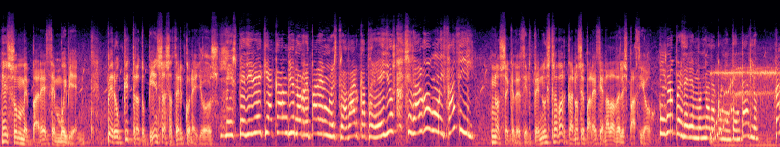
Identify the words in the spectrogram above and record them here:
Eso me parece muy bien. Pero ¿qué trato piensas hacer con ellos? Les pediré que a cambio nos reparen nuestra barca. Para ellos será algo muy fácil. No sé qué decirte. Nuestra barca no se parece a nada del espacio. Pues no perderemos nada con intentarlo. Ah,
